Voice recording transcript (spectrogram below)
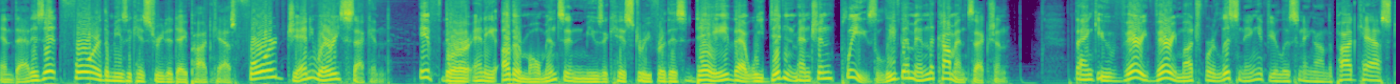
And that is it for the Music History Today podcast for January 2nd. If there are any other moments in music history for this day that we didn't mention, please leave them in the comment section. Thank you very, very much for listening if you're listening on the podcast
